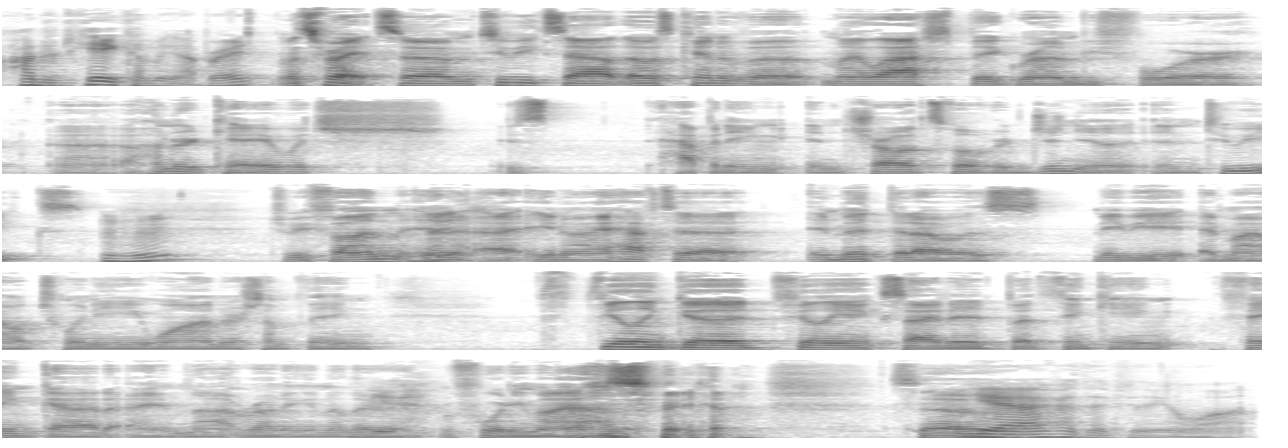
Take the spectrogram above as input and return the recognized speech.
hundred k coming up, right? That's right. So I'm two weeks out. That was kind of a my last big run before uh, 100k, which is happening in Charlottesville, Virginia, in two weeks, Mm-hmm. which will be fun. Nice. And I, you know, I have to admit that I was maybe at mile 21 or something, feeling good, feeling excited, but thinking, "Thank God I am not running another Yeah. 40 miles right now." So Yeah, I've had that feeling a lot.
